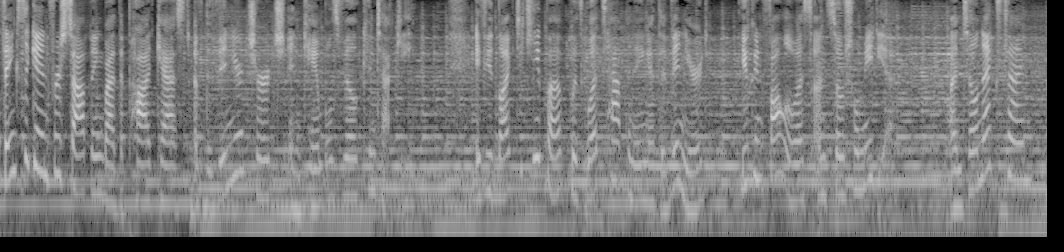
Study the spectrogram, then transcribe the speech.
Thanks again for stopping by the podcast of the Vineyard Church in Campbellsville, Kentucky. If you'd like to keep up with what's happening at the Vineyard, you can follow us on social media. Until next time.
